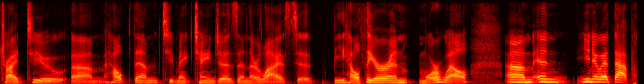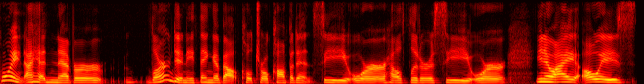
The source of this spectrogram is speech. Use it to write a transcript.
tried to um, help them to make changes in their lives to be healthier and more well. Um, and, you know, at that point, I had never learned anything about cultural competency or health literacy, or, you know, I always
